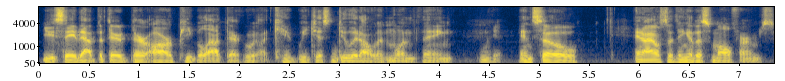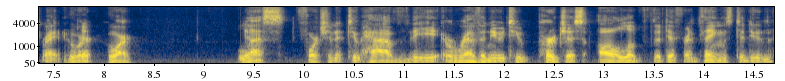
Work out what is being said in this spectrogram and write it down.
you say that. But there there are people out there who are like, can't we just do it all in one thing? Mm-hmm. Yeah. And so and I also think of the small firms, right, who are Yep. who are Yeah. less fortunate to have the revenue to purchase all of the different things to do the,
